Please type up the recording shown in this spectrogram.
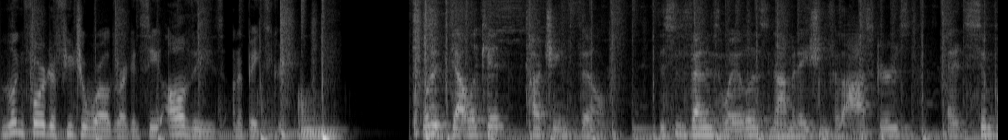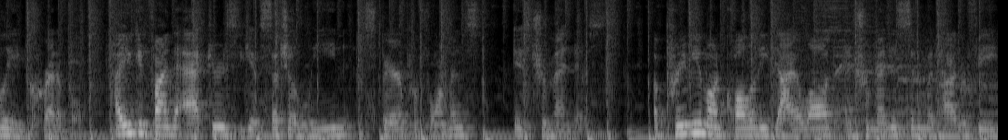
I'm looking forward to a future world where I can see all of these on a big screen. What a delicate, touching film. This is Venezuela's nomination for the Oscars, and it's simply incredible. How you can find the actors to give such a lean, spare performance is tremendous. A premium on quality dialogue and tremendous cinematography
